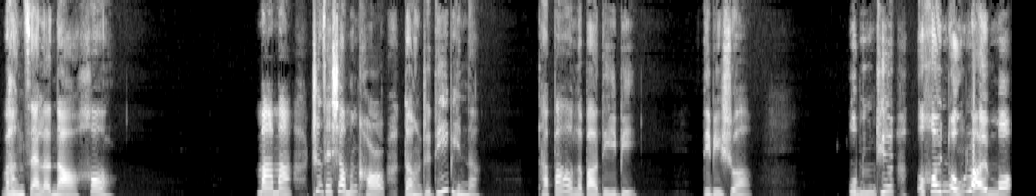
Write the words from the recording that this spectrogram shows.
忘在了脑后。妈妈正在校门口等着迪比呢，他抱了抱迪比。迪比说：“我明天还能来吗？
